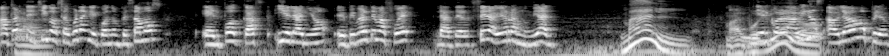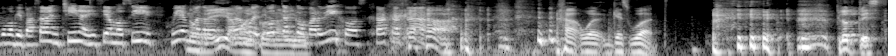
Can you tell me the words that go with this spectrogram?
Aparte, Claro. chicos, ¿se acuerdan que cuando empezamos el podcast y el año, el primer tema fue la tercera guerra mundial? Mal. Mal. Boludo. Y el coronavirus hablábamos, pero como que pasaba en China y decíamos, sí, miren Nos cuando hagamos del el podcast con barbijos, ja, ja, ja. Ja, well, guess what? Plot twist.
